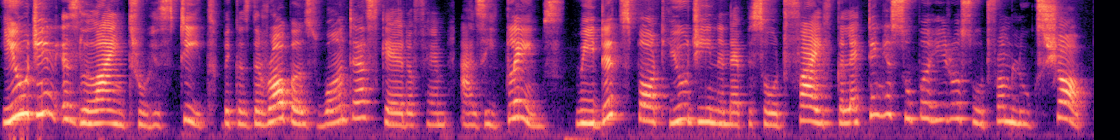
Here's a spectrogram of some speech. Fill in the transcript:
Eugene is lying through his teeth because the robbers weren't as scared of him as he claims. We did spot Eugene in episode 5 collecting his superhero suit from Luke's shop.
